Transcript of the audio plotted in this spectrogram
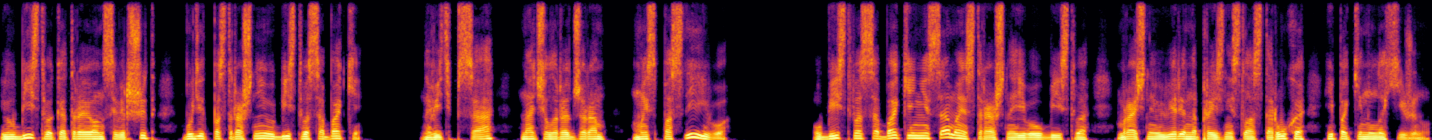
«и убийство, которое он совершит, будет пострашнее убийства собаки». «Но ведь пса», — начал Раджарам, — «мы спасли его». «Убийство собаки не самое страшное его убийство», — мрачно и уверенно произнесла старуха и покинула хижину.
